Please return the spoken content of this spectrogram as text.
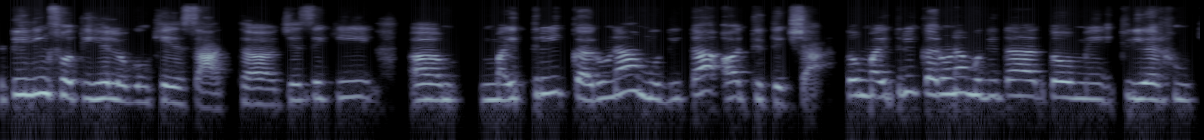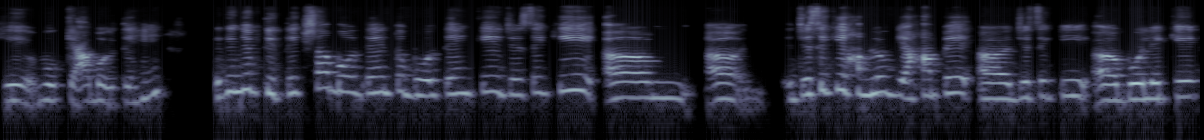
डीलिंग्स होती है लोगों के साथ। जैसे कि मैत्री करुणा मुदिता और तितिक्षा। तो मैत्री करुणा मुदिता तो मैं क्लियर हूँ कि वो क्या बोलते हैं। लेकिन जब तितिक्षा बोलते हैं तो बोलते हैं कि जैसे कि जैसे कि हम लोग यहाँ पे जैसे कि बोले कि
